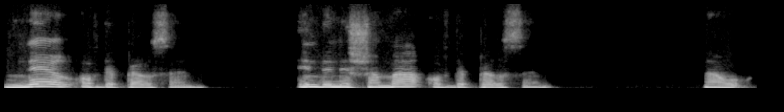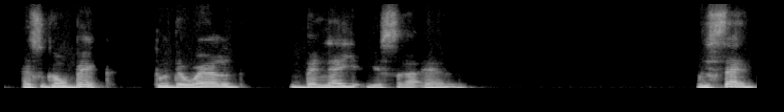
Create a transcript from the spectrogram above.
ner of the person, in the neshama of the person. Now, let's go back to the word Bnei Yisrael. We said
